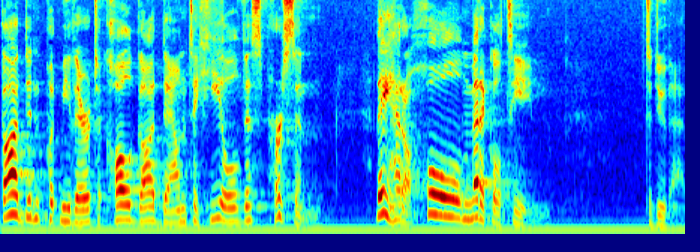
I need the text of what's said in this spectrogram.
God didn't put me there to call God down to heal this person. They had a whole medical team to do that.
